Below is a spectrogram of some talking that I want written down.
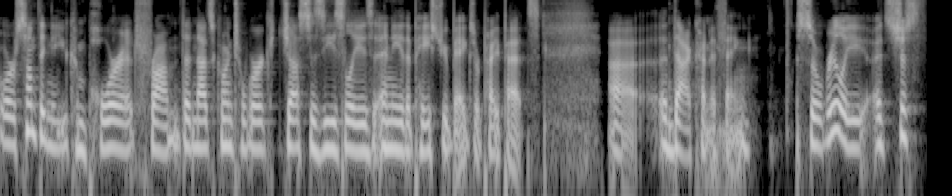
or something that you can pour it from, then that's going to work just as easily as any of the pastry bags or pipettes, uh, that kind of thing. So, really, it's just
